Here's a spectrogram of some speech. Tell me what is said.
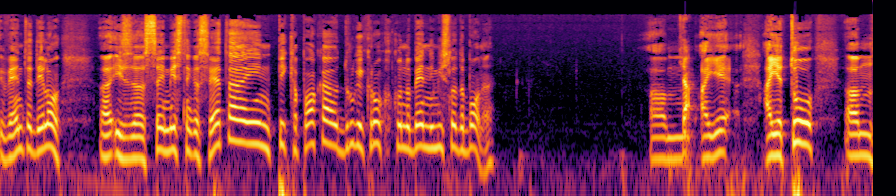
evente delal uh, iz vsej mestnega sveta in pika poka, drugi krok, ko noben ni mislil, da bo. Um, ja. a, je, a je to. Um,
